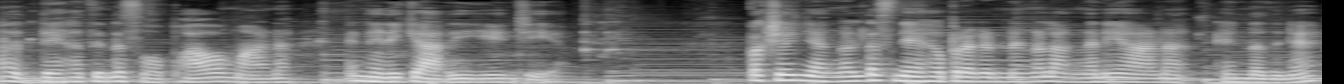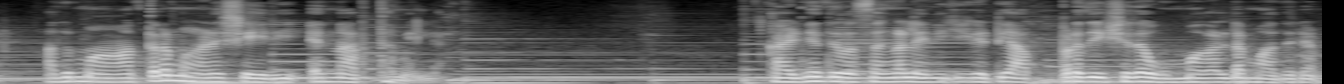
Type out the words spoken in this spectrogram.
അത് അദ്ദേഹത്തിന്റെ സ്വഭാവമാണ് എന്നെനിക്ക് അറിയുകയും ചെയ്യാം. പക്ഷേ ഞങ്ങളുടെ സ്നേഹപ്രകടനങ്ങൾ അങ്ങനെയാണ് എന്നതിന് അത് മാത്രമാണ് ശരി എന്നർത്ഥമില്ല. കഴിഞ്ഞ ദിവസങ്ങൾ എനിക്ക് കിട്ടിയ അപ്രതീക്ഷിത ഉമ്മകളുടെ മധുരം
